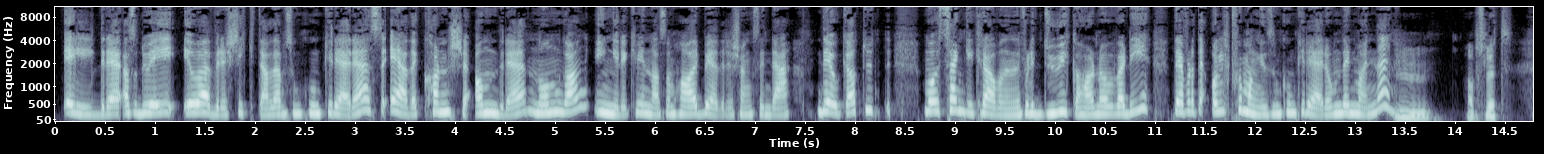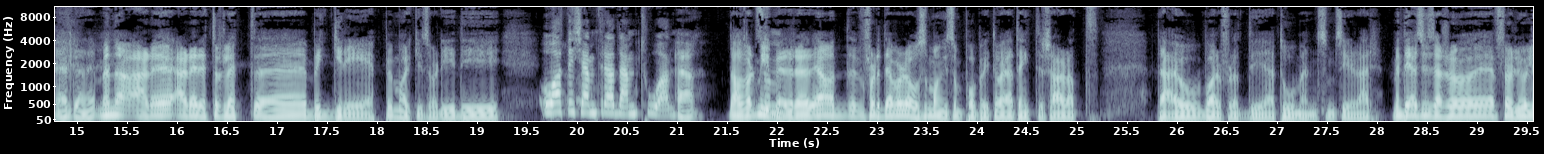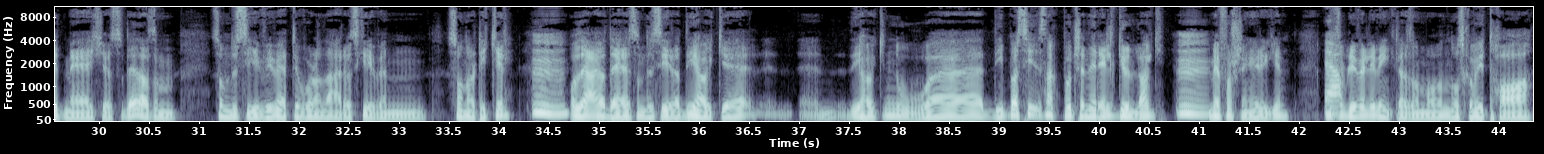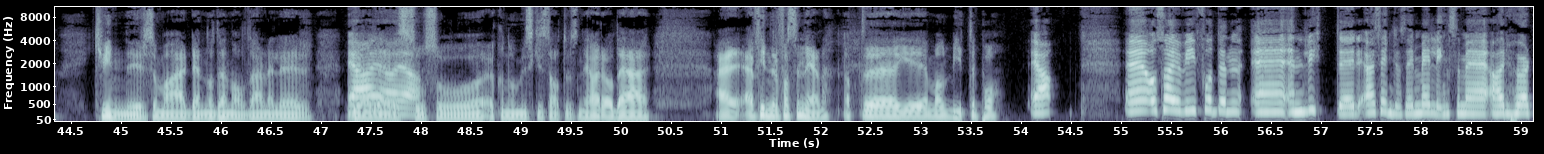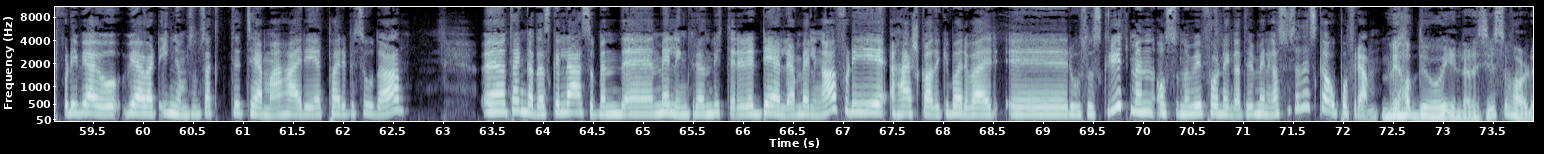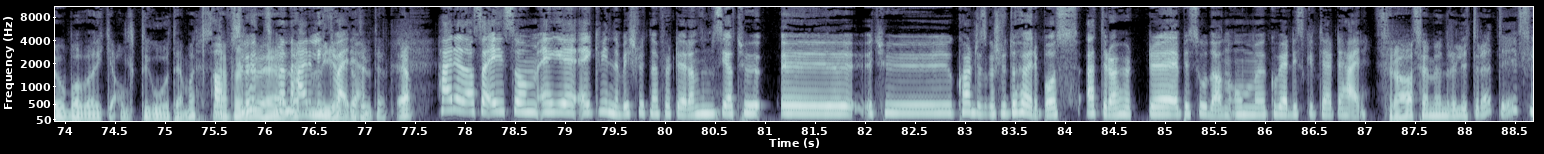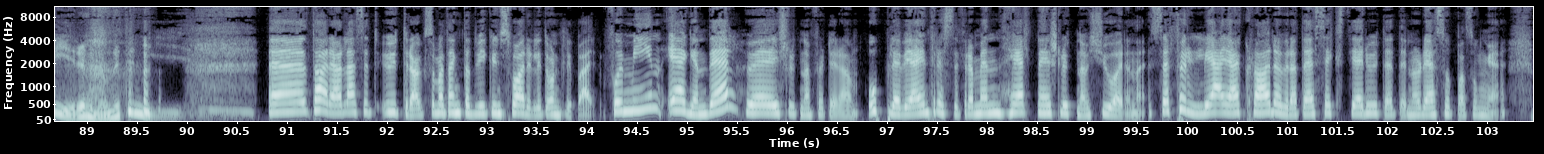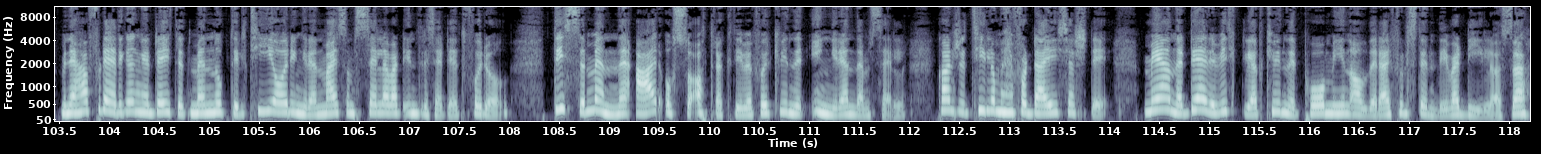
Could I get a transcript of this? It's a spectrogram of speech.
eldre, altså du er i øvre sjiktet av dem som konkurrerer, så er det kanskje andre, noen gang, yngre kvinner som har bedre sjanse enn deg. Det er jo ikke at du må senke kravene dine fordi du ikke har noe verdi, det er fordi det er altfor mange som konkurrerer om den mannen der. Mm, absolutt. Jeg er helt enig. Men er det, er det rett og slett eh, begrepet markedsverdi de Og at det kommer fra de toene. Ja, det hadde vært mye Som- bedre. Ja, for det var det også mange som påpekte, og jeg tenkte sjøl at det er jo bare fordi at de er to menn som sier det her. Men det jeg syns er så Jeg føler jo litt med Kjøs og det, da. Som, som du sier, vi vet jo hvordan det er å skrive en sånn artikkel. Mm. Og det er jo det som du sier, at de har jo ikke De har jo ikke noe De bare snakker på et generelt grunnlag Mm. med forskning i ryggen. Mens Ja. det blir veldig vinkla som om nå skal vi ta kvinner som er den og den alderen, eller det Ja, og det ja. sosioøkonomiske statusen de har. Og det er Jeg, jeg finner det fascinerende at uh, man biter på. Ja. Eh, og så har jo vi fått en, eh, en lytter har sendt oss en melding som jeg har hørt, fordi vi har jo vi har vært innom som sagt temaet her i et par episoder. Eh, Jeg tenker at jeg skal lese opp en eh, melding fra en lytter, eller deler av meldinga, fordi her skal det ikke bare være eh, ros og skryt, men også når vi får negative meldinger, syns jeg det skal opp og frem. Men vi hadde jo innledningsvis så var det jo både ikke alltid gode temaer. Absolutt, føler, eh, men her er litt verre. Ja. Her er det altså ei, som, ei, ei kvinne i slutten av 40-årene som sier at hun, øh, at hun kanskje skal slutte å høre på oss etter å ha hørt øh, episodene om hvor vi har diskutert det her. Fra 500 lyttere til 499. Eh, Tara har lest et utdrag som jeg tenkte at vi kunne svare litt ordentlig på her. For min egen del, hun er i slutten av 40-årene, opplever jeg interesse fra menn helt ned i slutten av 20-årene. Selvfølgelig er jeg klar over at det er 60 jeg er ute etter når de er såpass unge, men jeg har flere ganger datet menn opptil ti år yngre enn meg som selv har vært interessert i et forhold. Disse mennene er også attraktive for kvinner yngre enn dem selv. Kanskje til og med for deg, Kjersti. Mener dere virkelig at kvinner på min alder er fullstendig verdiløse?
